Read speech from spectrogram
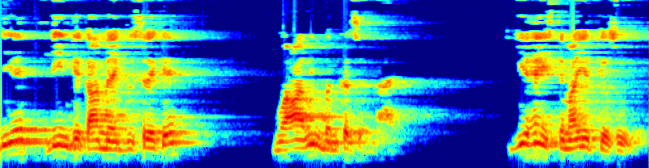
ये दीन के काम में एक दूसरे के मुआविन बनकर चलना है। ये है इज्तमाहीत के उसूल।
